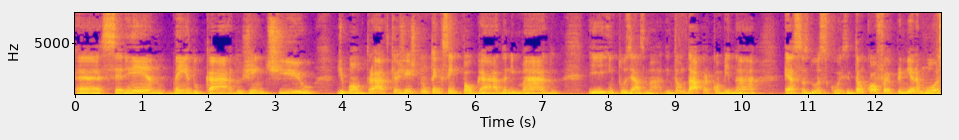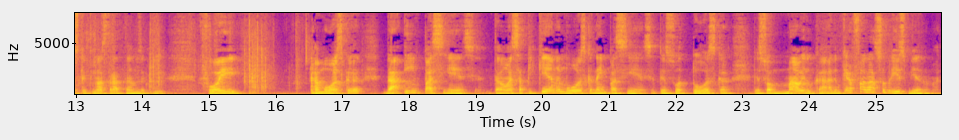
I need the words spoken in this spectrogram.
é, sereno, bem educado, gentil, de bom trato, que a gente não tem que ser empolgado, animado e entusiasmado. Então dá para combinar essas duas coisas. Então, qual foi a primeira mosca que nós tratamos aqui? Foi a mosca da impaciência. Então, essa pequena mosca da impaciência, pessoa tosca, pessoa mal educada, eu quero falar sobre isso mesmo, mano.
